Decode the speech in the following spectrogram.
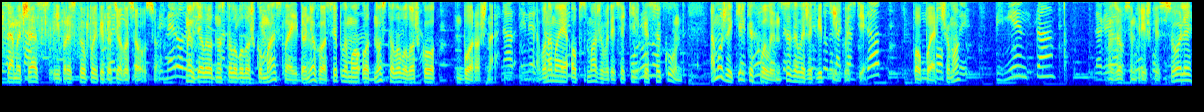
Саме час і приступити до цього соусу. Ми взяли одну столову ложку масла і до нього осиплемо одну столову ложку борошна. Вона має обсмажуватися кілька секунд, а може й кілька хвилин. Все залежить від кількості. Поперчимо. Зовсім трішки солі.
